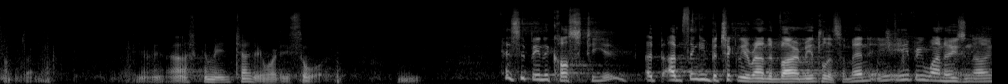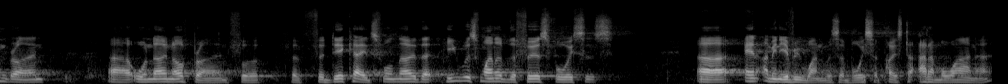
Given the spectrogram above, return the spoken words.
something. You know, ask him, he'd tell you what he thought. Has it been a cost to you? I'm thinking particularly around environmentalism, and everyone who's known Brian uh, or known of Brian for, for, for, decades will know that he was one of the first voices. Uh, and I mean, everyone was a voice opposed to Aramoana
